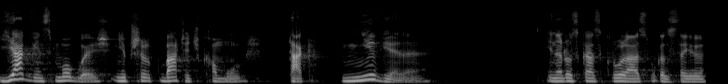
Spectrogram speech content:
Jak więc mogłeś nie przebaczyć komuś tak niewiele? I na rozkaz króla sługa zostaje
